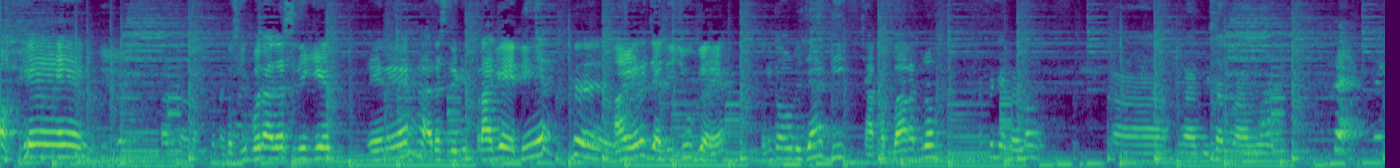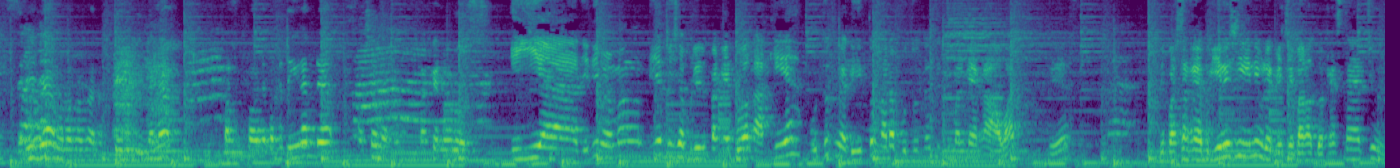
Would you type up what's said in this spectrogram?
Oke. Meskipun ada sedikit ini ya, ada sedikit tragedi ya. Akhirnya jadi juga ya. Dan kalau udah jadi, cakep banget bro. Tapi dia memang eh, nggak bisa terlalu. Jadi dia memang harus tinggi karena pas kalau dia pakai tinggi kan dia harusnya pakai lurus. Iya, jadi memang dia bisa berdiri pakai dua kaki ya. Butut nggak dihitung karena bututnya itu cuma kayak kawat, ya. Dipasang kayak begini sih, ini udah kece banget, udah kayak statue.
